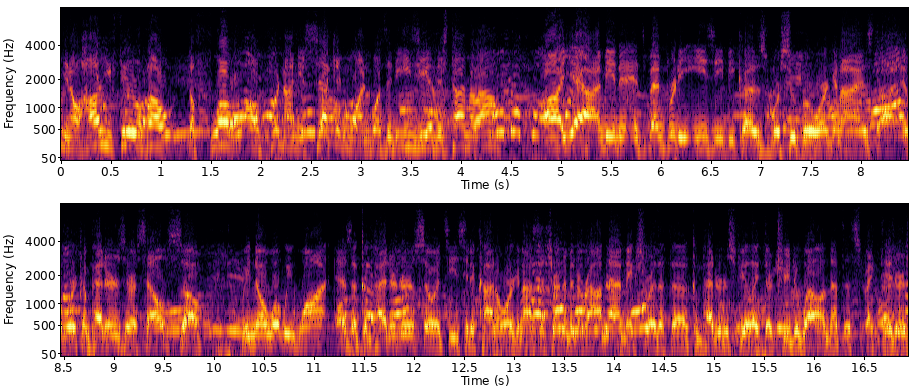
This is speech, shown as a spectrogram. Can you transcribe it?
you know, how do you feel about the flow of putting on your second one? Was it easier this time around? Uh, yeah, I mean, it's been pretty easy because we're super organized uh, and we're competitors ourselves. So we know what we want as a competitor. So it's easy to kind of organize the tournament around that, make sure that the competitors feel like they're treated well and that the spectators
